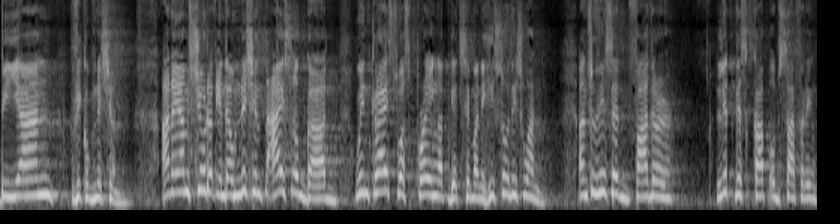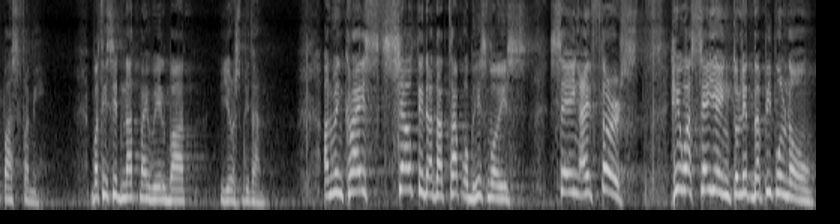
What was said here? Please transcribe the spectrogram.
beyond recognition. And I am sure that in the omniscient eyes of God, when Christ was praying at Gethsemane, he saw this one. And so he said, Father, let this cup of suffering pass from me. But he said, Not my will, but yours be done. And when Christ shouted at the top of his voice, saying, I thirst, he was saying to let the people know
